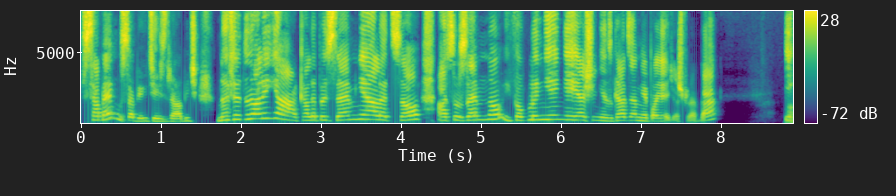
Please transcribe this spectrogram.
samemu sobie gdzieś zrobić. No i wtedy, no ale jak, ale beze mnie, ale co, a co ze mną i w ogóle nie, nie, ja się nie zgadzam, nie pojedziesz, prawda? No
